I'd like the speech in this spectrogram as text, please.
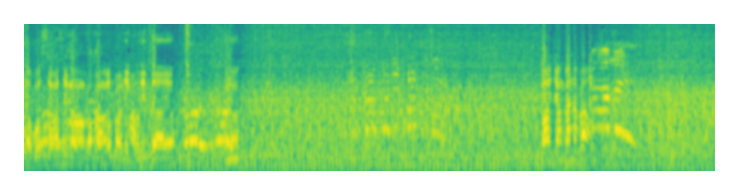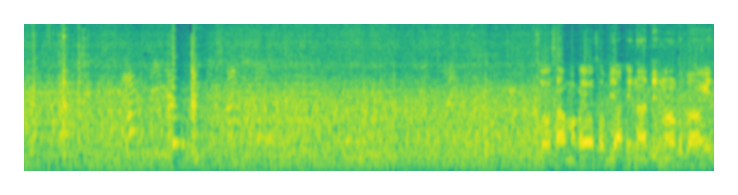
Tapos na kasi mga kapangin. Balik ulit tayo. Ano? Pa, dyan ka na pa. So, sama kayo sa biyahe natin mga kapangin.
